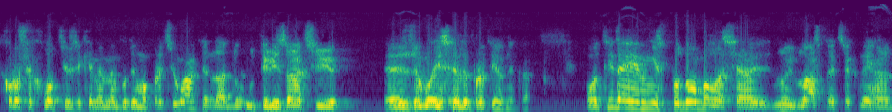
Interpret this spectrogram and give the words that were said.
хороших хлопців, з якими ми будемо працювати над утилізацією е, живої сили противника. От ідея мені сподобалася. Ну і власне ця книга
